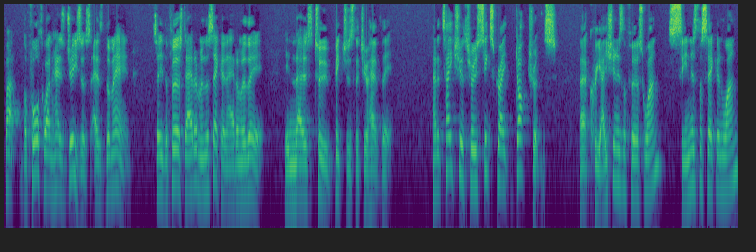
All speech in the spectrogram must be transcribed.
but the fourth one has Jesus as the man. See, the first Adam and the second Adam are there in those two pictures that you have there. And it takes you through six great doctrines. Uh, creation is the first one, sin is the second one,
